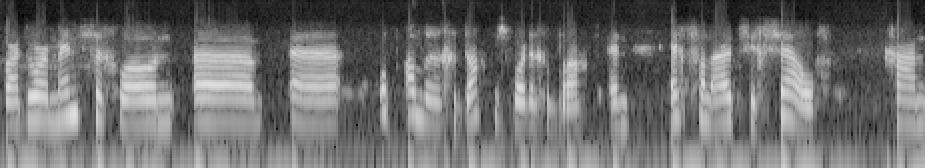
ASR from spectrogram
Waardoor mensen gewoon uh, uh, op andere gedachten worden gebracht. En echt vanuit zichzelf gaan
